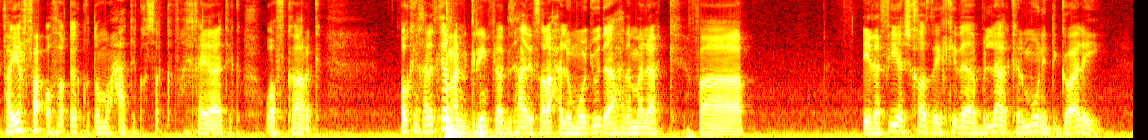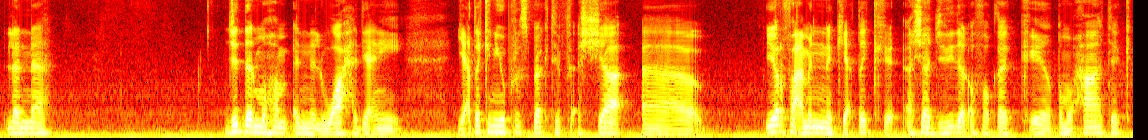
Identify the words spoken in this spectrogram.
فيرفع أفقك وطموحاتك وسقف خيالاتك وأفكارك. okay خلينا نتكلم عن ال green flags هذه صراحة لو موجودة هذا ملاك. ف إذا في أشخاص زي كذا بالله كلموني دقوا علي. لأنه جدا مهم إن الواحد يعني يعطيك new perspective أشياء آه يرفع منك يعطيك أشياء جديدة لأفقك طموحاتك.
